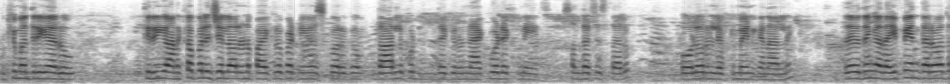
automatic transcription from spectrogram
ముఖ్యమంత్రి గారు తిరిగి అనకాపల్లి జిల్లాలోని పాయకరపేట నియోజకవర్గం దార్లపూడి దగ్గర ఉన్న ఆక్వాడెక్ని సందర్శిస్తారు. పోలవరం లెఫ్ట్ మెయిన్ కెనాల్ని. అదేవిధంగా అది అయిపోయిన తర్వాత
